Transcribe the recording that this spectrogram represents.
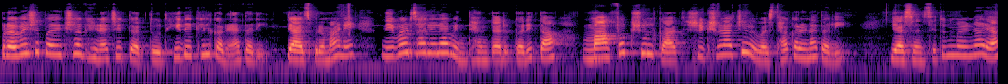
प्रवेश परीक्षा घेण्याची तरतूद ही देखील करण्यात आली. त्याचप्रमाणे निवड झालेल्या विद्यार्थ्यांकरिता माफक शुल्कात शिक्षणाची व्यवस्था करण्यात आली. या संस्थेतून मिळणाऱ्या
